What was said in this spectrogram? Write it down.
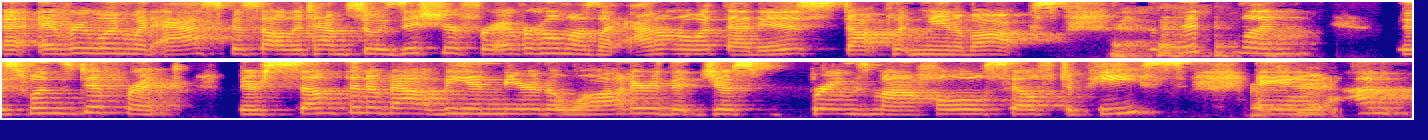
uh, everyone would ask us all the time. So, is this your forever home? I was like, I don't know what that is. Stop putting me in a box. this one, this one's different. There's something about being near the water that just brings my whole self to peace. That's and I'm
